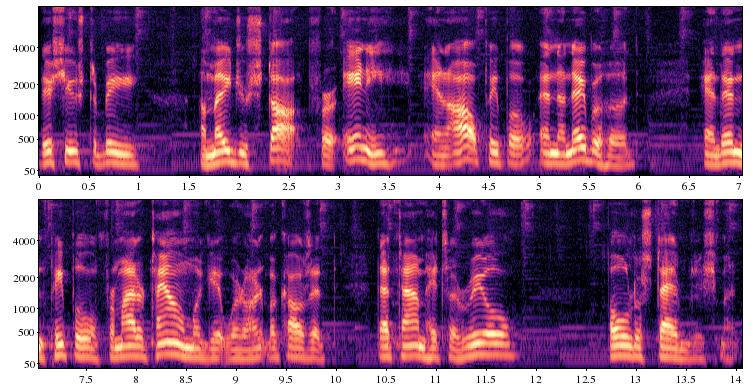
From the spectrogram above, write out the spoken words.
This used to be a major stop for any and all people in the neighborhood. And then people from out of town would get word on it because at that time it's a real old establishment.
